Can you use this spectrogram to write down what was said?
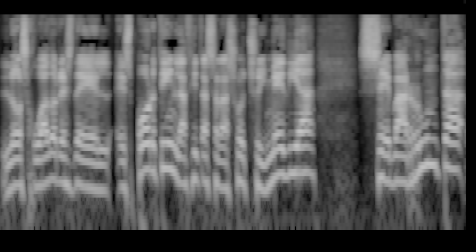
los jugadores del Sporting, la cita a las ocho y media. Se barrunta,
